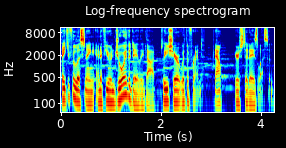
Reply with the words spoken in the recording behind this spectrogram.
Thank you for listening, and if you enjoy the Daily Dot, please share it with a friend. Now, here's today's lesson.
